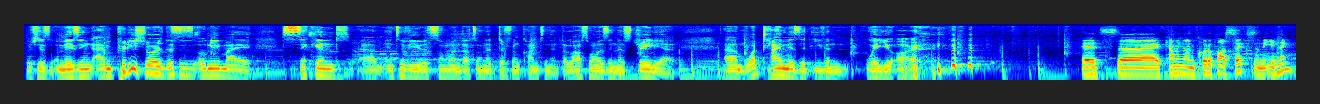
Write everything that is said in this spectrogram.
which is amazing. I'm pretty sure this is only my second um, interview with someone that's on a different continent. The last one was in Australia. Um, what time is it even where you are? it's uh, coming on quarter past six in the evening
